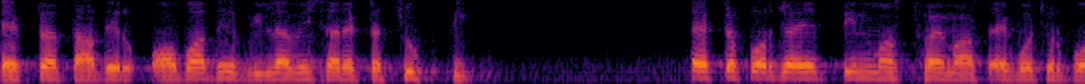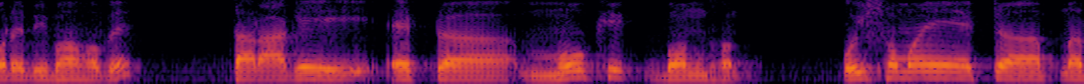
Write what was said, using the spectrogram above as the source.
একটা তাদের অবাধে বিলামিশার একটা চুক্তি একটা পর্যায়ে তিন মাস, ছয় মাস, এক বছর পরে বিবাহ হবে। তার আগেই একটা মৌখিক বন্ধন, ওই সময়ে একটা আপনার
